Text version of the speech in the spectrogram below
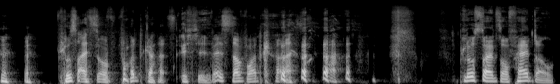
Plus eins auf Podcast. Richtig. Bester Podcast. Plus eins auf Handout.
